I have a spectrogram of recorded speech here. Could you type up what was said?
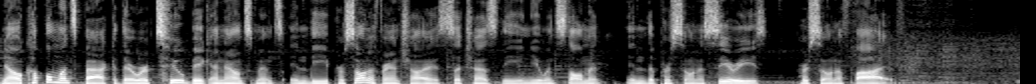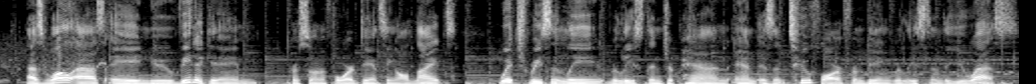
Now, a couple months back, there were two big announcements in the Persona franchise, such as the new installment in the Persona series, Persona 5, as well as a new Vita game, Persona 4 Dancing All Night, which recently released in Japan and isn't too far from being released in the US.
